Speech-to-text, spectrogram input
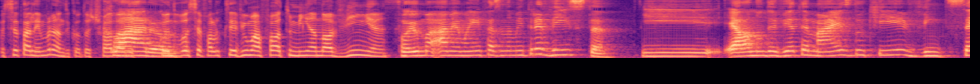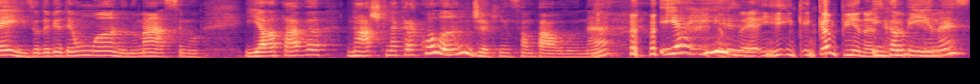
você tá lembrando que eu tô te falando? Claro. Quando você falou que você viu uma foto minha novinha. Foi uma, a minha mãe fazendo uma entrevista. E ela não devia ter mais do que 26, eu devia ter um ano no máximo. E ela tava, na, acho que na Cracolândia, aqui em São Paulo, né? E aí. É, em, em, Campinas. Em, em Campinas. Campinas.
